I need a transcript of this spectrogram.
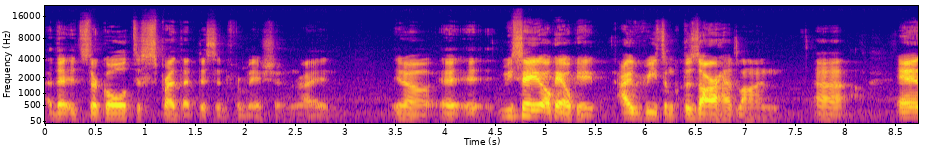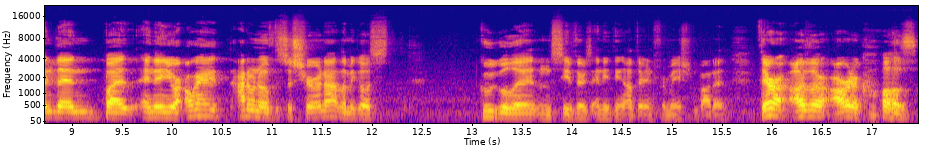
that it's their goal to spread that disinformation, right? You know, it, it, we say, okay, okay, I read some bizarre headline, uh, and then but and then you're okay. I don't know if this is true or not. Let me go Google it and see if there's anything other information about it. There are other articles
